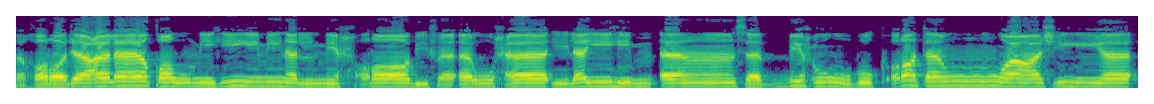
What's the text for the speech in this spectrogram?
فَخَرَجَ عَلَىٰ قَوْمِهِ مِنَ الْمِحْرَابِ فَأَوْحَىٰ إِلَيْهِمْ أَن سَبِّحُوا بُكْرَةً وَعَشِيًّا.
